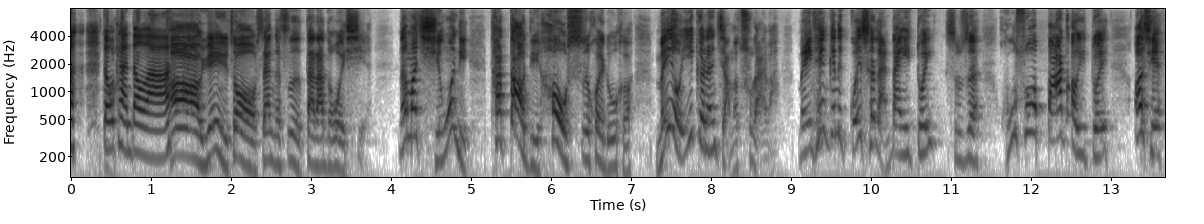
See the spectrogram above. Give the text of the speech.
都看到啦。啊、哦，元宇宙三个字大家都会写。那么请问你，它到底后市会如何？没有一个人讲得出来吧？每天给你鬼扯懒蛋一堆，是不是胡说八道一堆？而且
